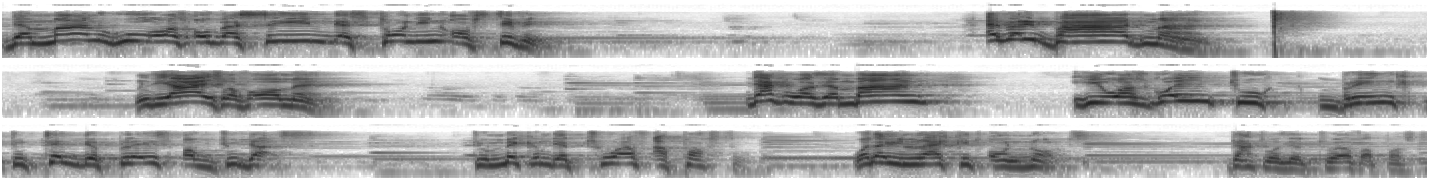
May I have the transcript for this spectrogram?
The man who was overseeing the stoning of Stephen, a very bad man in the eyes of all men. That was a man he was going to bring to take the place of Judas to make him the 12th apostle. Whether you like it or not, that was the 12th apostle.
